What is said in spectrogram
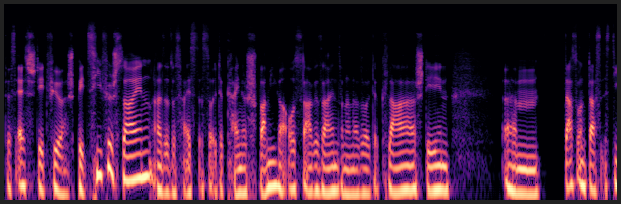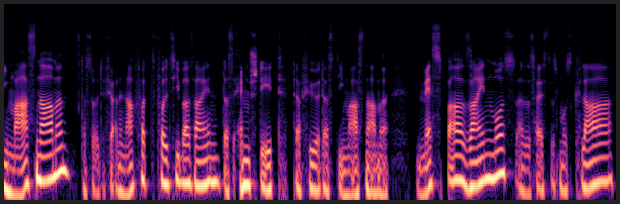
Das S steht für spezifisch sein, also das heißt, es sollte keine schwammige Aussage sein, sondern da sollte klar stehen, ähm, das und das ist die Maßnahme. Das sollte für alle nachvollziehbar sein. Das M steht dafür, dass die Maßnahme messbar sein muss. Also das heißt, es muss klar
